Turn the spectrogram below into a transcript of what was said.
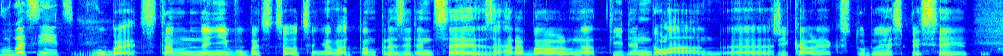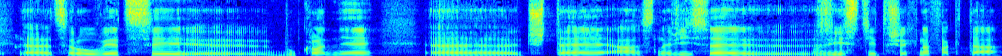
Vůbec nic. Vůbec, tam není vůbec co oceňovat. Pan prezident se zahrabal na týden dolán, eh, říkal, jak studuje spisy, eh, celou věc si eh, důkladně čte a snaží se zjistit všechna fakta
